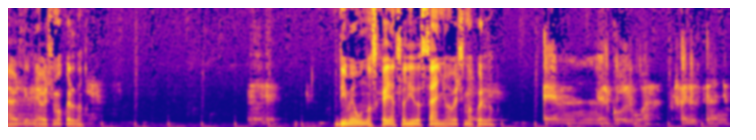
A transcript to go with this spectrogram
A ver, dime, a ver si me acuerdo. ¿Dónde? Dime unos que hayan salido este año, a ver si me acuerdo. Em, el Cold War salió este año.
